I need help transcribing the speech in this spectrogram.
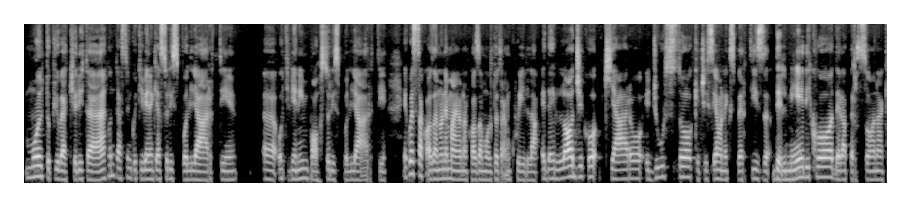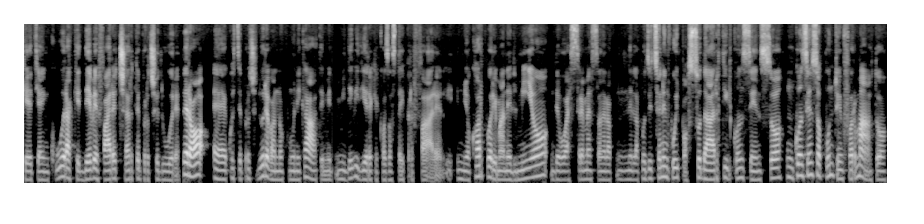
molto più vecchio di te, contesto in cui ti viene chiesto di spogliarti eh, o ti viene imposto di spogliarti. E questa cosa non è mai una cosa molto tranquilla ed è logico, chiaro e giusto che ci sia un'expertise del medico, della persona che ti ha in cura, che deve fare certe procedure. Però eh, queste procedure vanno comunicate, mi, mi, devi dire che cosa stai per fare. Il mio corpo rimane il mio, devo essere messa nella, nella posizione in cui posso darti il consenso, un consenso appunto informato.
